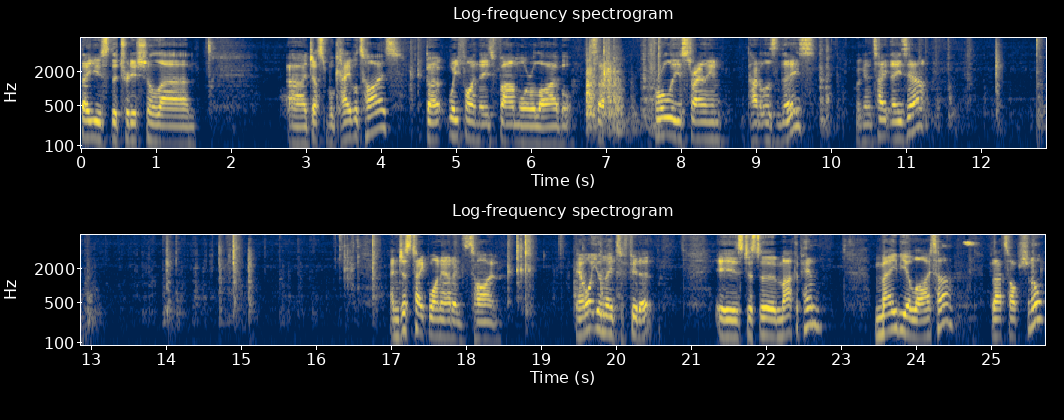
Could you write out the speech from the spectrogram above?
They use the traditional uh, uh, adjustable cable ties, but we find these far more reliable. So for all the Australian paddlers of these, we're going to take these out. And just take one out at a time. Now what you'll need to fit it is just a marker pen, maybe a lighter, but that's optional.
